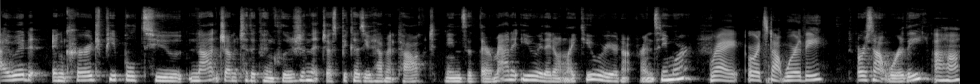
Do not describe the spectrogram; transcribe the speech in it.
I would encourage people to not jump to the conclusion that just because you haven't talked means that they're mad at you or they don't like you or you're not friends anymore. Right. Or it's not worthy. Or it's not worthy. Uh huh.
